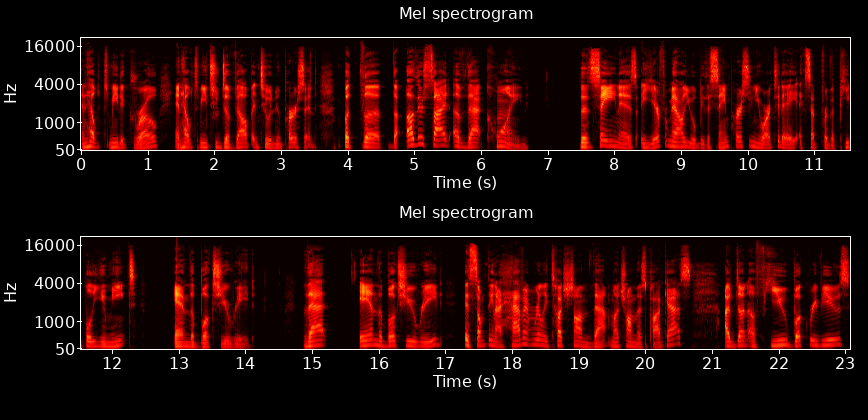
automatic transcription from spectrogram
and helped me to grow and helped me to develop into a new person. But the the other side of that coin, the saying is a year from now you will be the same person you are today except for the people you meet and the books you read. That and the books you read is something I haven't really touched on that much on this podcast. I've done a few book reviews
